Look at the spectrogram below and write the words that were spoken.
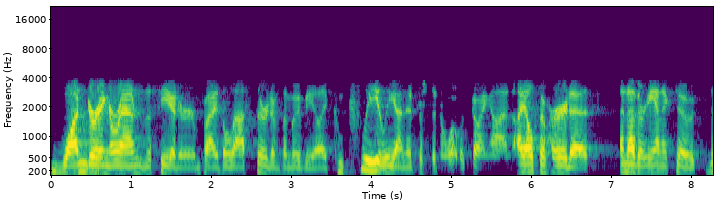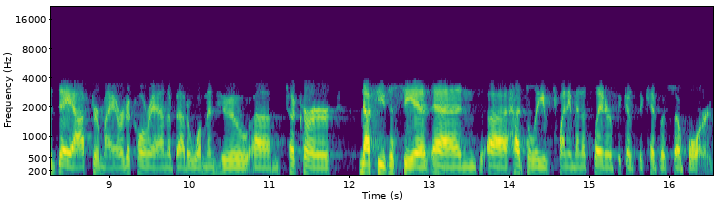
wandering around the theater by the last third of the movie, like completely uninterested in what was going on. I also heard a another anecdote the day after my article ran about a woman who um, took her nephew to see it and uh, had to leave 20 minutes later because the kid was so bored.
